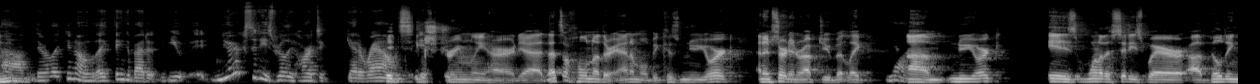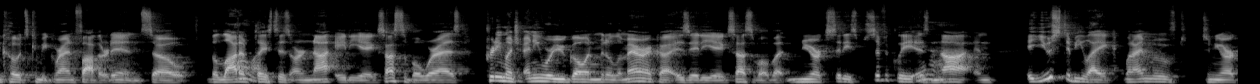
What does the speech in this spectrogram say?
Mhm. Um, they were like, you know, like think about it. You New York City is really hard to get around. It's It- extremely hard. Yeah, that's a whole nother animal because New York. And I'm sorry to interrupt you, but like yeah. um, New York is one of the cities where uh, building codes can be grandfathered in. So the lot Oh, of places are not ADA accessible, whereas pretty much anywhere you go in Middle America is ADA accessible, but New York City specifically is not. And it used to be like when I moved to New York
